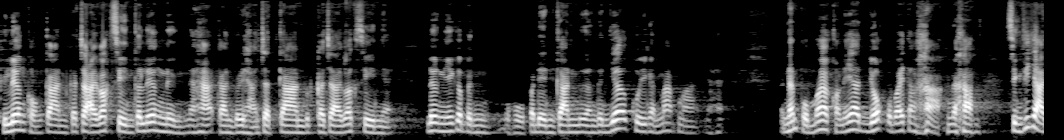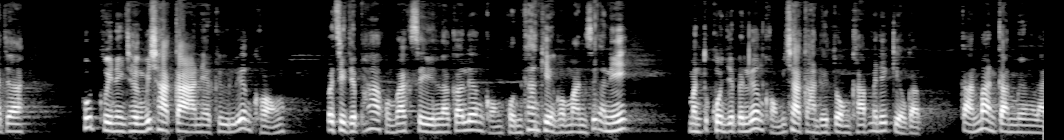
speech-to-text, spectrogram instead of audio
คือเรื่องของการกระจายวัคซีนก็เรื่องหนึ่งนะฮะการบริหารจัดการกระจายวัคซีนเนี่ยเรื่องนี้ก็เป็นโอ้โหประเด็นการเมืองกันเยอะคุยกันมากมายนะฮะอันนั้นผมว่าขออนุญาตยกเอาไว้ต่างหากนะครับ สิ่งที่อยากจะพูดคุยในเชิงวิชาการเนี่ยคือเรื่องของประสิทธิภาพของวัคซีน แล้วก็เรื่องของผลข้างเคียงของมัน ซึ่งอันนี้มันควรจะเป็นเรื่องของวิชาการโดยตรงครับ ไม่ได้เกี่ยวกับการบ้านการเมืองอะไร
